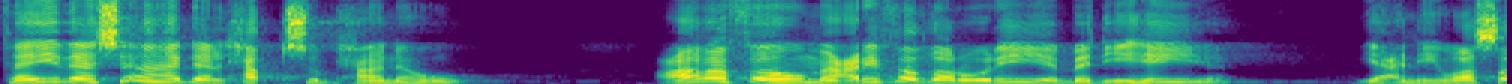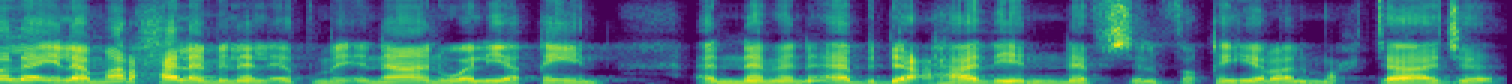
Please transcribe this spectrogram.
فإذا شاهد الحق سبحانه عرفه معرفة ضرورية بديهية يعني وصل إلى مرحلة من الإطمئنان واليقين أن من أبدع هذه النفس الفقيرة المحتاجة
